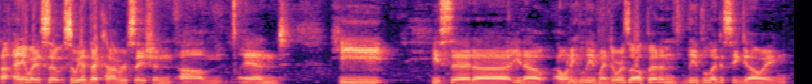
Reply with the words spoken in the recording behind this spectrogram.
Uh, anyway, so so we had that conversation, um, and he he said, uh, you know, I want to leave my doors open and leave the legacy going.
